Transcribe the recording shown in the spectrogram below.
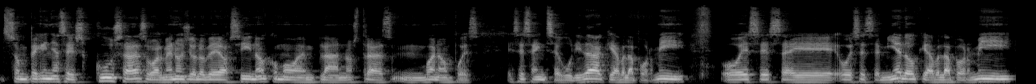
son pequeñas excusas, o al menos yo lo veo así, ¿no? Como en plan, ostras, mm, bueno, pues es esa inseguridad que habla por mí, o es ese, o es ese miedo que habla por mí,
